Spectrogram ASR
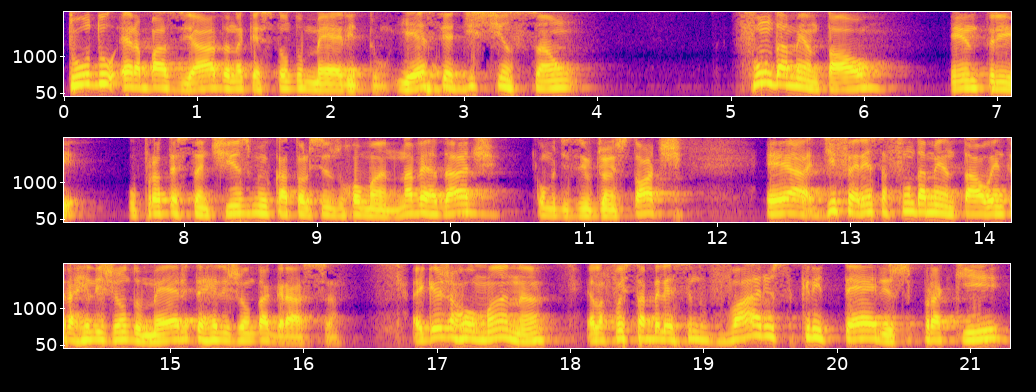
tudo era baseado na questão do mérito. E essa é a distinção fundamental entre o protestantismo e o catolicismo romano. Na verdade, como dizia o John Stott, é a diferença fundamental entre a religião do mérito e a religião da graça. A igreja romana, ela foi estabelecendo vários critérios para que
